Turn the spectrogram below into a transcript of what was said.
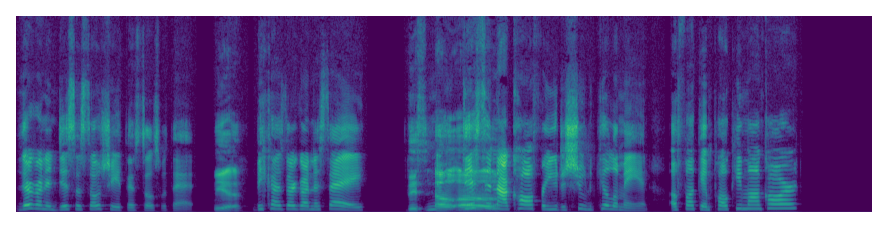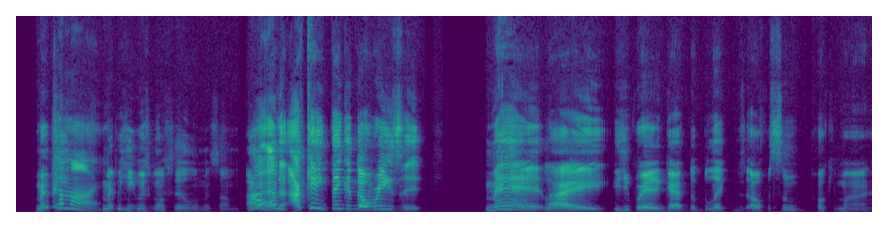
they're gonna disassociate themselves with that yeah. because they're gonna say This. "N- Oh, this uh, did not call for you to shoot and kill a man. A fucking Pokemon card. Maybe, Come on. Maybe he was gonna steal him or something. I, um, I can't think of no reason. Man, like he ready to grab the blick over some Pokemon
